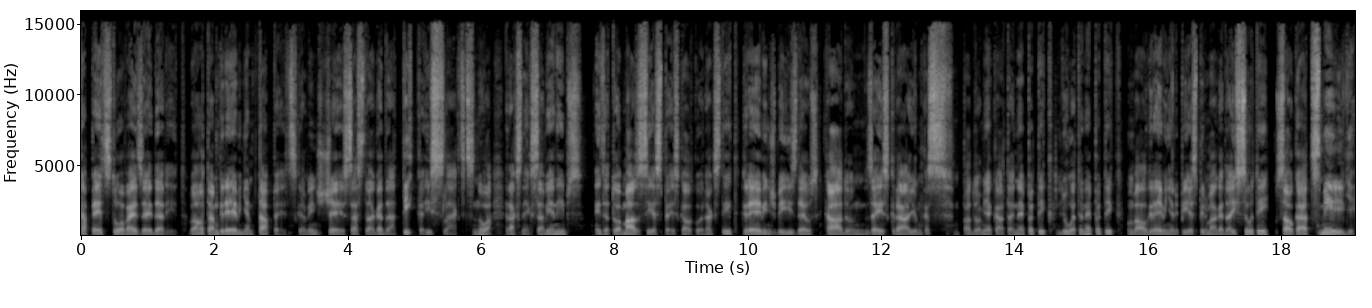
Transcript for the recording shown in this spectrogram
kāpēc to vajadzēja darīt. Valtam Grēviņam tāpēc, ka viņš 46. gadā tika izslēgts no Rakstnieku savienības. Līdz ar to mazas iespējas kaut ko rakstīt. Grēviņš bija izdevis kādu zvejas krājumu, kas padomju iekārtai nepatika, ļoti nepatika, un vēl Grēviņš arī 51. gadā izsūtīja. Savukārt Smilģi,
